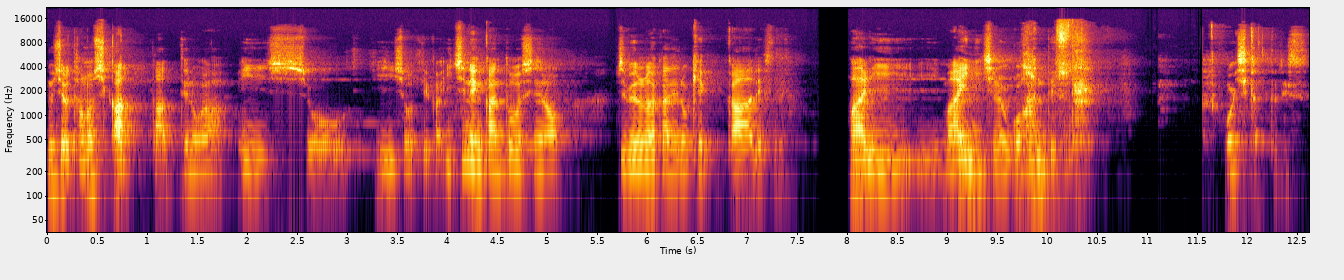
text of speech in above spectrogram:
むしろ楽しかったっていうのが印象印象っていうか1年間通しての自分の中での結果ですね。やっぱり毎日のご飯ですね。美味しかったです。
